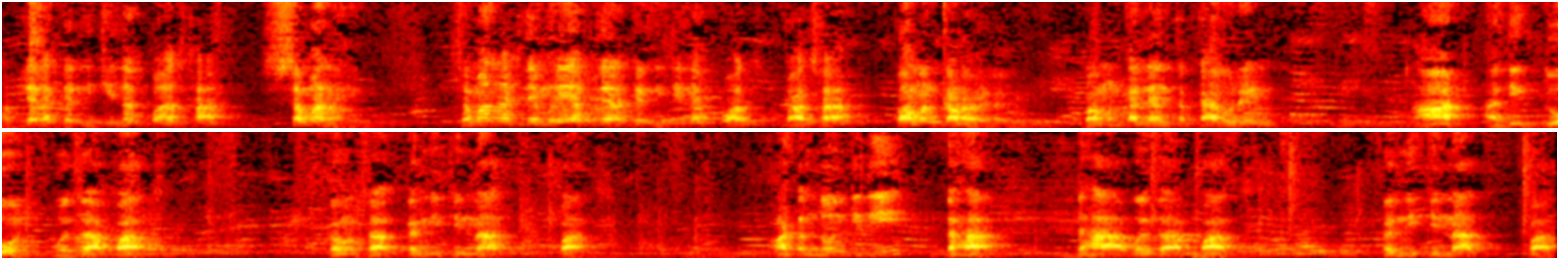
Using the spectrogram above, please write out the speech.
आपल्याला कन्नी चिन्हात पाच हा समान आहे. समान असल्यामुळे आपल्याला कन्नी चिन्हात पाच पाच हा कॉमन काढावा लागेल. कॉमन काढल्यानंतर काय होईल? आठ अधिक दोन वजा पाच. कंसात कन्नी चिन्हात पाच. आठ आणि दोन किती? दहा. दहा वजा पाच. कन्नी चिन्हात पाच.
